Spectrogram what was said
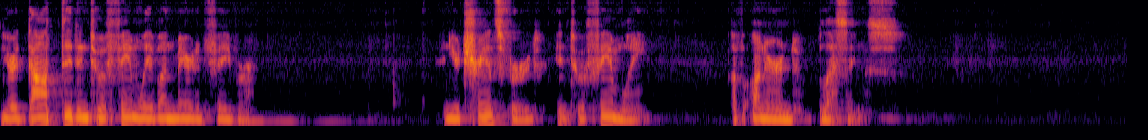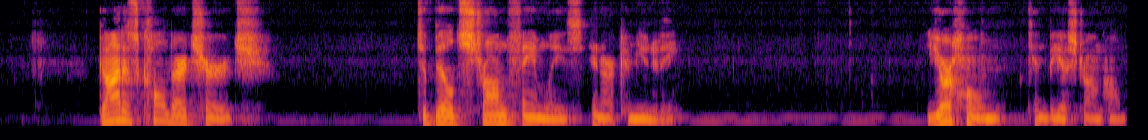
You're adopted into a family of unmerited favor. And you're transferred into a family of unearned blessings. God has called our church to build strong families in our community. Your home can be a strong home.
